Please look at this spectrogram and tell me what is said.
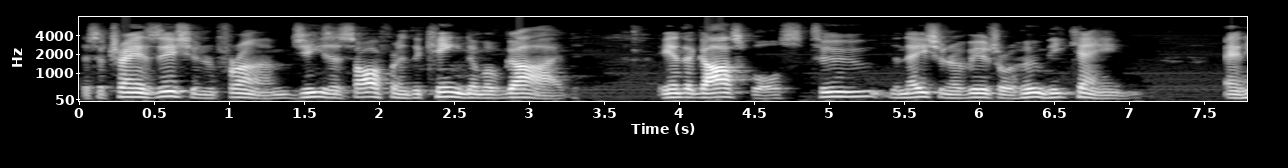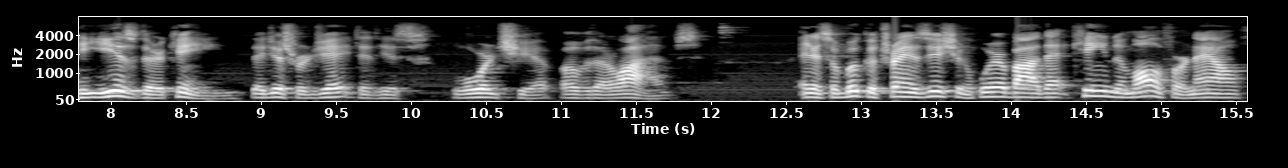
It's a transition from Jesus offering the kingdom of God in the Gospels to the nation of Israel, whom he came, and he is their king. They just rejected his lordship over their lives. And it's a book of transition whereby that kingdom offer now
